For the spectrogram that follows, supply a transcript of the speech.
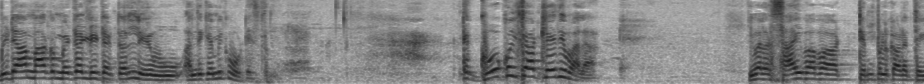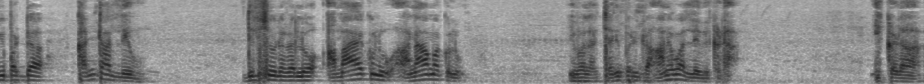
బిడ్డ మాకు మెటల్ డిటెక్టర్లు లేవు. అందుకే మీకు ఓటేస్తాం. అంటే గోకుల్ చాట్ లేదు ఇవాళ. ఇవాళ సాయిబాబా టెంపుల్ కాడ తెగిపడ్డ కంఠాలు లేవు. దిల్షుక్ నగర్లో అమాయకులు అనామకులు. ఇవాళ చనిపోయిన ఆనవాళ్ళు లేవు ఇక్కడ. ఇక్కడ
